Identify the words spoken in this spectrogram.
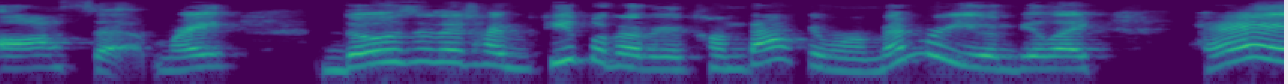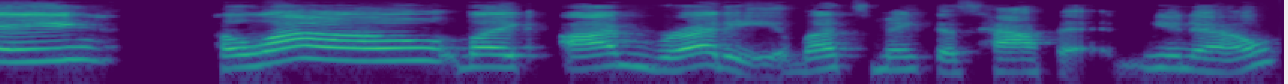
awesome right? Those are the type of people that are going to come back and remember you and be like hey hello like i'm ready. Let's make this happen you know?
